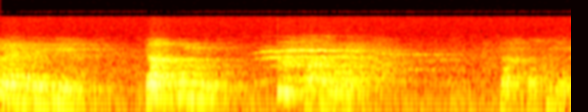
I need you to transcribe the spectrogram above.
كلمة فيها تذكر قصة الموت تستطيع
